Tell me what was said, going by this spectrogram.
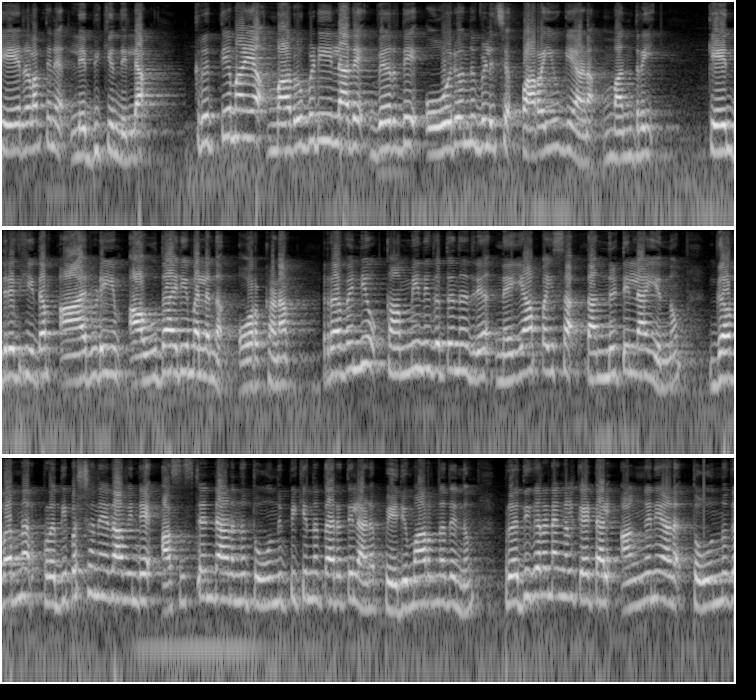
കേരളത്തിന് ലഭിക്കുന്നില്ല. കൃത്യമായ മറുപടിയില്ലാതെ വെറുതെ ഓരോന്ന് വിളിച്ച് പറയുകയാണ് മന്ത്രി. കേന്ദ്രവിഹിതം ആരുടെയും ഔദാര്യമല്ലെന്ന് ഓർക്കണം. റവന്യൂ കമ്മി നികത്തുന്നതിന് നെയ്യാ പൈസ തന്നിട്ടില്ല എന്നും ഗവർണർ പ്രതിപക്ഷ നേതാവിന്റെ അസിസ്റ്റന്റ് ആണെന്ന് തോന്നിപ്പിക്കുന്ന തരത്തിലാണ് പെരുമാറുന്നതെന്നും പ്രതികരണങ്ങൾ കേട്ടാൽ അങ്ങനെയാണ് തോന്നുക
